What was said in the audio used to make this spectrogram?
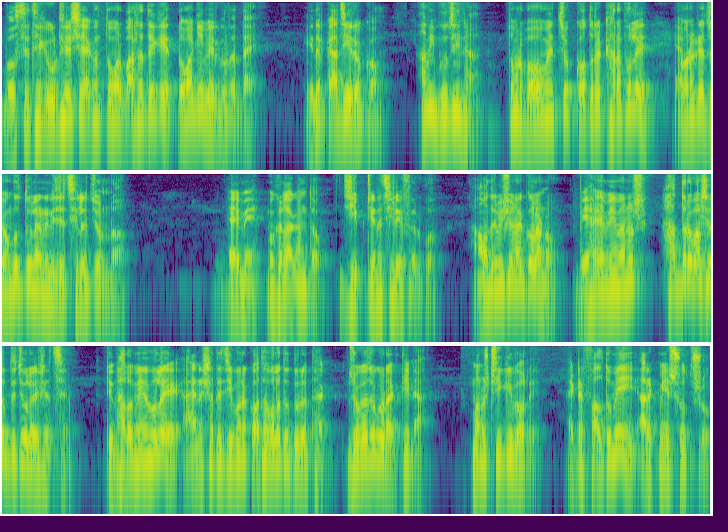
বস্তি থেকে উঠে এসে এখন তোমার বাসা থেকে তোমাকেই বের করে দেয়। এদের কাজই এরকম। আমি বুঝি না, তোমার বাবা মায়ের চোখ কতটা খারাপ হলে এমন একটা জঙ্গল তুলে আনে নিজের ছেলের জন্য। এই মেয়ে, মুখে লাগাম দাও। জিপ টেনে ছিঁড়ে ফেলব। আমাদের বিষয় না গলানো। বেহায় মেয়ে মানুষ হাত ধরে বাসে অব্দি চলে এসেছে। তুই ভালো মেয়ে হলে আয়নের সাথে জীবনে কথা বলা তো দূরে থাক, যোগাযোগও রাখতি না। মানুষ ঠিকই বলে, একটা ফালতু মেয়ে, আরেক মেয়ের শত্রু।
